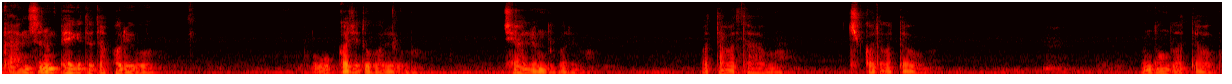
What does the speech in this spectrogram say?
그안 쓰는 베개도 다 버리고 뭐 옷까지도 버리고 재활용도 버리고 왔다 갔다 하고 치과도 갔다 오고 운동도 갔다 오고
